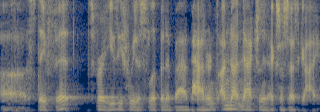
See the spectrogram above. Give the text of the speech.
uh, stay fit. It's very easy for me to slip into bad patterns. I'm not naturally an exercise guy.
